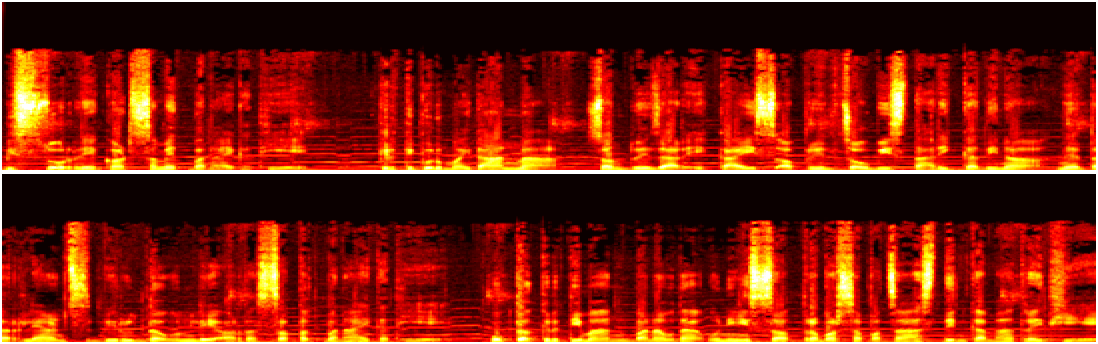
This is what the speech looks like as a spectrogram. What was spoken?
विश्व रेकर्ड समेत बनाएका थिए। कृतिपुर मैदानमा सन् दुई हजार एक्काइस अप्रिल चौबिस तारिकका दिन नेदरल्यान्ड्स विरुद्ध उनले अर्धशतक बनाएका थिए। उक्त कृतिमान बनाउँदा उनी सत्र वर्ष पचास दिनका मात्रै थिए।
